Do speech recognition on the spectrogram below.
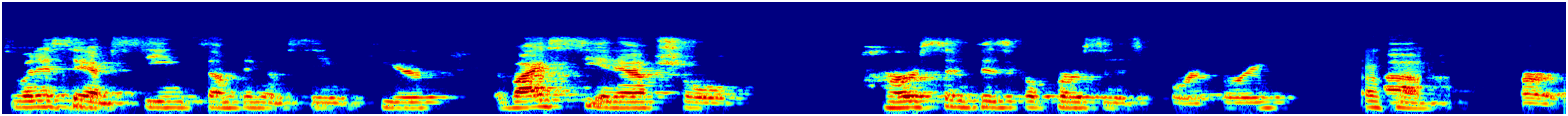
So when I say I'm seeing something, I'm seeing it here. If I see an actual person, physical person, it's periphery. okay. Um, or,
